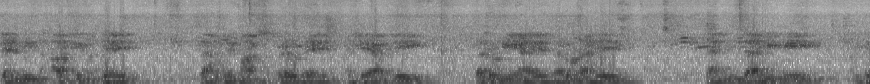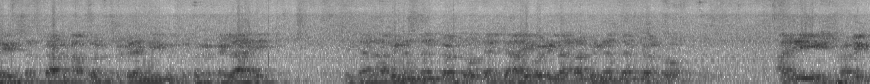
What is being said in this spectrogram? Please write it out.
ज्यांनी आरतीमध्ये चांगले मार्क्स मिळवले असे आपली तरुणी आहे तरुण आहे त्यांचाही मी इथे सत्कार आपण सगळ्यांनी एकत्र केला आहे. मी त्यांना अभिनंदन करतो त्यांच्या आईवडिलांना अभिनंदन करतो. आणि श्रमिक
